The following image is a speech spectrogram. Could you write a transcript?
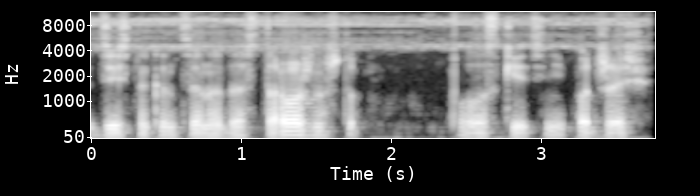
Здесь на конце надо осторожно, чтобы полоски эти не поджечь.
